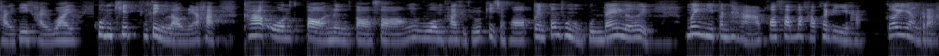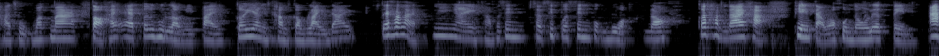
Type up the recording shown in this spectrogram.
ขายดีขายไว คุณคิดสิ่งเหล่านี้ค่ะ ค่าโอนต่อ 1 ต่อ 2 รวมภาษีธุรกิจเฉพาะเป็นต้นทุนของคุณได้เลย ไม่มีปัญหาเพราะทรัพย์บังคับคดีค่ะ ก็ยังราคาถูกมากๆ ต่อให้แอดต้นทุนเหล่านี้ไป ก็ยังทำกำไรได้ ได้เท่าไหร่ นี่ไง3% 30%บวกบวกๆเนาะก็ทำได้ค่ะ เพียงแต่ว่าคุณต้องเลือกเป็นอะ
